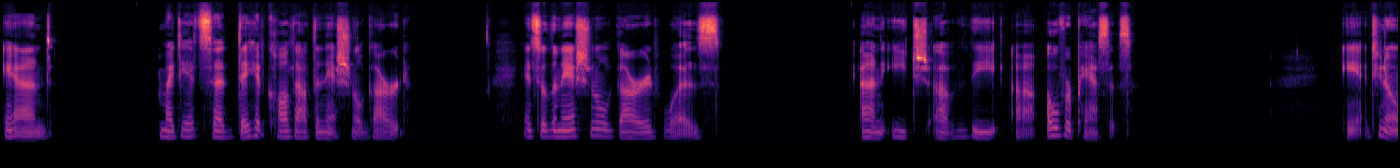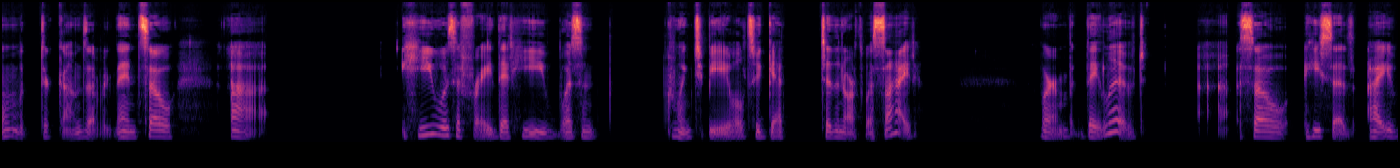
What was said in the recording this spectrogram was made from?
and my dad said they had called out the National Guard. And so the National Guard was on each of the uh, overpasses. And, you know, with their guns, everything. And so uh, he was afraid that he wasn't going to be able to get to the Northwest side where they lived. Uh, so he said, I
